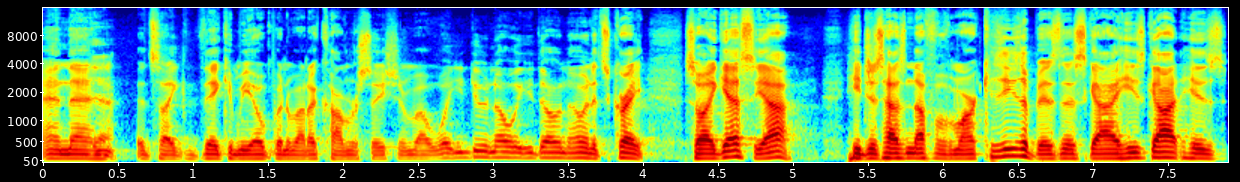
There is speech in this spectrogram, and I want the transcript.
And then Yeah. it's like they can be open about a conversation about what you do know, what you don't know, and it's great. So I guess yeah, he just has enough of a mark because he's a business guy. He's got his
